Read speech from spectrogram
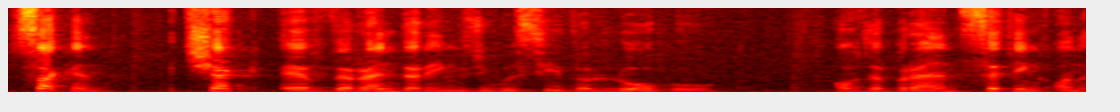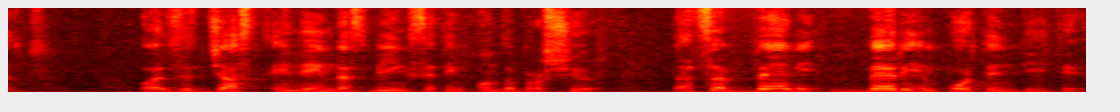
Second, check if the renderings you will see the logo of the brand sitting on it, or is it just a name that's being sitting on the brochure? That's a very, very important detail.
